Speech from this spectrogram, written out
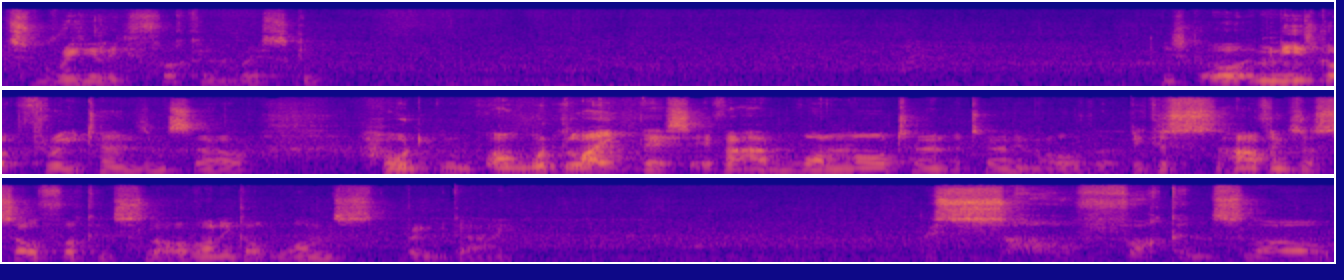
It's really fucking risky. He's got, oh, I mean, he's got three turns himself. I would, I would like this if I had one more turn to turn him over because halflings are so fucking slow. I've only got one sprint guy. They're so fucking slow.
